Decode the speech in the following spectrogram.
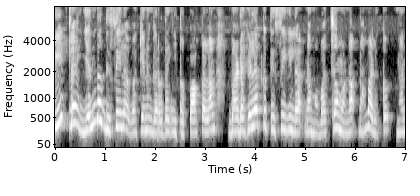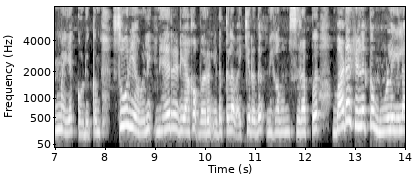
வீட்டில் எந்த திசையில் வைக்கணுங்கிறத இப்போ பார்க்கலாம். வடகிழக்கு திசையில் நம்ம வச்சோம்னா நம்மளுக்கு நன்மையை கொடுக்கும். சூரிய ஒளி நேரடியாக வரும் இடத்துல வைக்கிறது மிகவும் சிறப்பு. வடகிழக்கு மூலையில்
